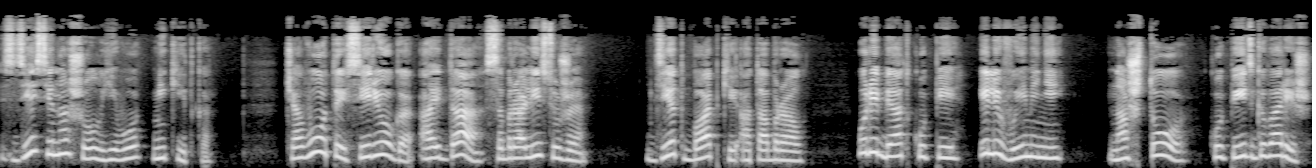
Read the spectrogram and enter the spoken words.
Здесь и нашел его Микитка. «Чего ты, Серега? Айда, собрались уже!» Дед бабки отобрал. «У ребят купи или выменей». «На что? «Купить, говоришь?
